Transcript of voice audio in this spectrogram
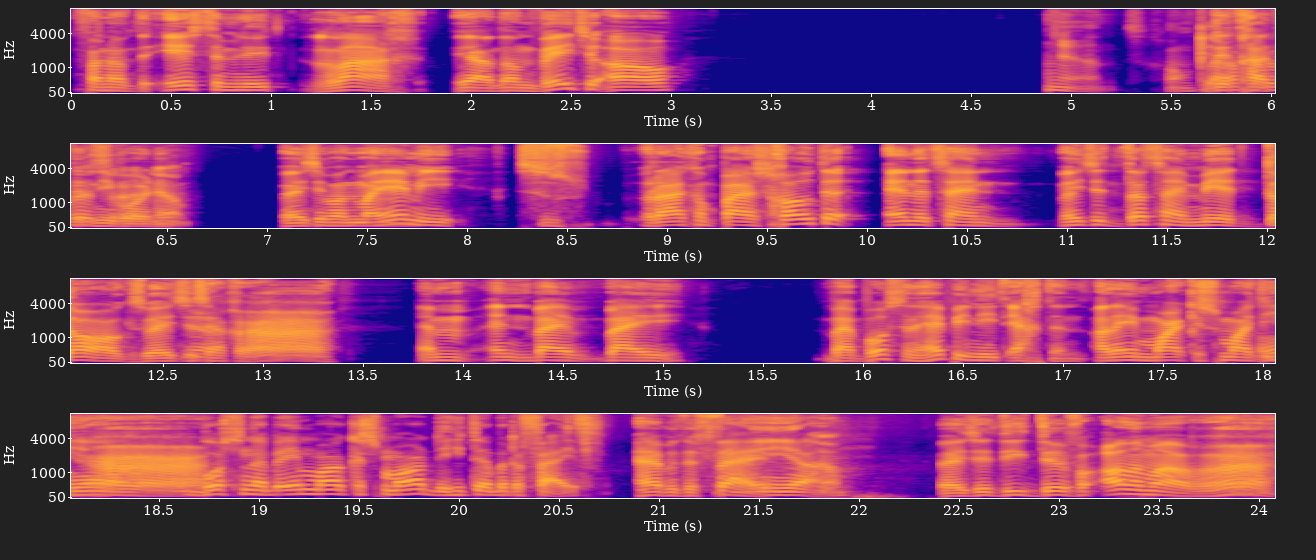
vanaf de eerste minuut laag. Ja, dan weet je al, Ja, het is gewoon klaar dit gaat het niet worden. Weet je, want Miami ze raken een paar schoten en het zijn, weet je, dat zijn meer dogs, weet je. Ja. Zeggen, "Ah." en en bij, bij, bij Boston heb je niet echt een, alleen Marcus Smart, die Ja, "Ah." Boston hebben één Marcus Smart, de Heat hebben er vijf. hebben de vijf. Ja. Weet je, die durven allemaal. "Ah."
